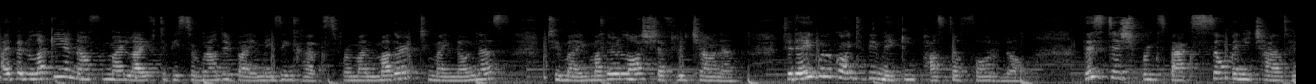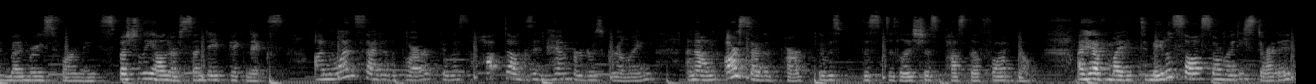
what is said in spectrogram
I've been lucky enough in my life to be surrounded by amazing cooks, from my mother to my nonnas to my mother-in-law, Chef Luciana. Today we're going to be making pasta forno. This dish brings back so many childhood memories for me, especially on our Sunday picnics. On one side of the park, there was hot dogs and hamburgers grilling, and on our side of the park, there was this delicious pasta forno. I have my tomato sauce already started,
